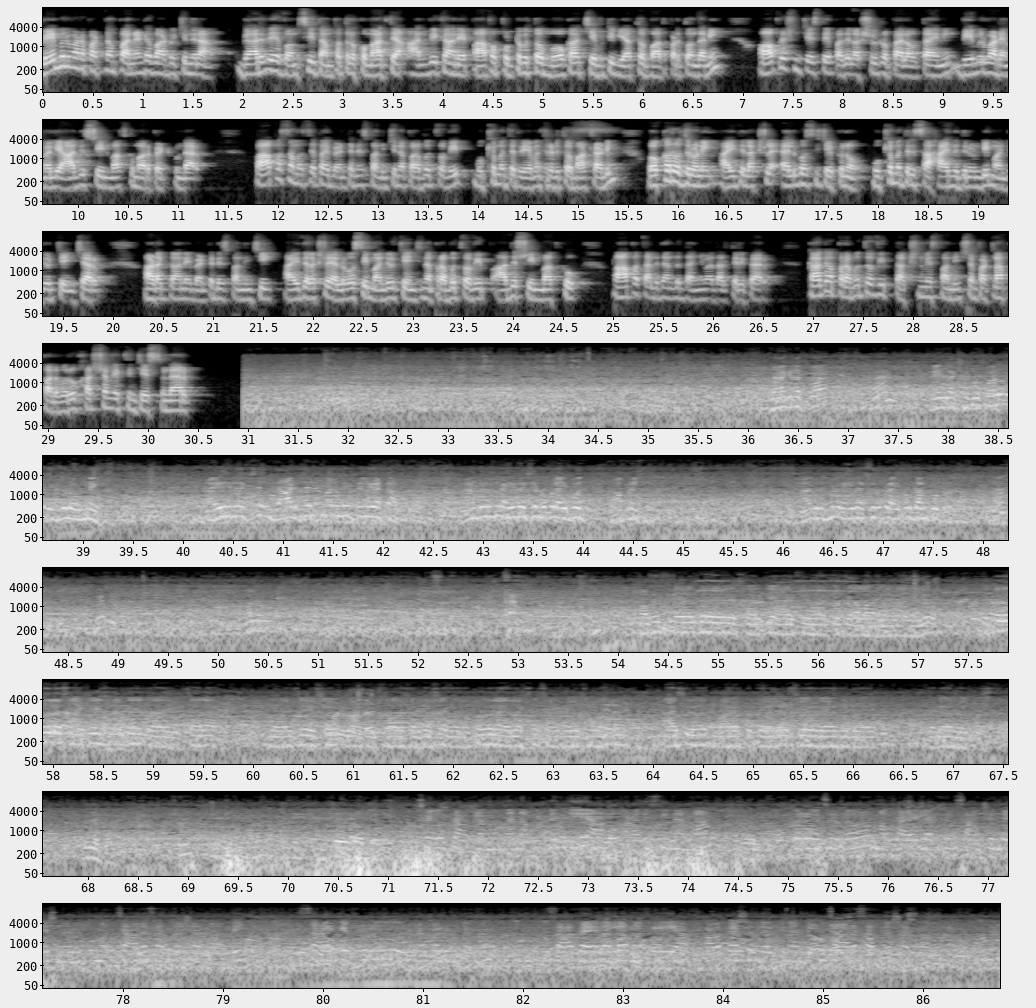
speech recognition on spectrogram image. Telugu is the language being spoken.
వేములవాడ పట్టణం పన్నెండో వార్డుకు చెందిన గారిదే వంశీ దంపతుల కుమార్తె అన్విక అనే పాప పుట్టుకతో మోగా చెవిటి వ్యాధితో బాధపడుతోందని ఆపరేషన్ చేస్తే పది లక్షల రూపాయలు అవుతాయని వేములవాడ ఎమ్మెల్యే ఆది శ్రీనివాస్ కుమార్ పెట్టుకున్నారు. పాప సమస్యపై వెంటనే స్పందించిన ప్రభుత్వ విప్ ముఖ్యమంత్రి రేవంత్ రెడ్డితో మాట్లాడి ఒక్క రోజులోనే ఐదు లక్షల ఎల్ఓసి చెక్కును ముఖ్యమంత్రి సహాయ నిధి నుండి మంజూరు చేయించారు. అడగగానే వెంటనే స్పందించి ఐదు లక్షల ఎల్ఓసి మంజూరు చేయించిన ప్రభుత్వ విప్ ఆది శ్రీనివాస్కు పాప తల్లిదండ్రులు ధన్యవాదాలు తెలిపారు. కాగా ప్రభుత్వ విప్ తక్షణమే స్పందించడం పట్ల పలువురు హర్షం వ్యక్తం చేస్తున్నారు. జాగ్రత్త. ఐదు లక్షల రూపాయలు ఇందులో ఉన్నాయి. ఐదు లక్షలు దాటితేనే మనం మీకు బిల్లు కట్టాలి. నాకు తెలిసిన ఐదు లక్షల రూపాయలు అయిపోద్ది ఆపరేషన్. నాకు తెలిసిన ఐదు లక్షల రూపాయలు అయిపోద్ది అనుకుంటున్నాను ప్రభుత్వ రేవంత్ సార్కి ఆశీర్వాదకు చాలా ధన్యవాదాలు. ఒక్క రోజులో సాంక్షన్ చేసినట్టే చాలా మంచి విషయం చాలా సంతోషంగా ఉంది. ఒక్క రోజులో ఐదు లక్షలు సాంక్షన్ చేసిన వరకు బాగా పెట్టారు సీఎం రేవంత్ రెడ్డి గారికి ధన్యవాదాలు చేస్తున్నాను చెవు ప్రాబ్లం ఉన్న నా బిడ్డకి ఒక్క రోజులో మాకు ఐదు లక్షలు శాంక్షన్ చేసినందుకు మాకు చాలా సంతోషం. దయ వల్ల మాకు అవకాశం దొరికినందుకు చాలా సంతోషంగా ఉంది.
